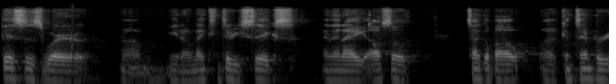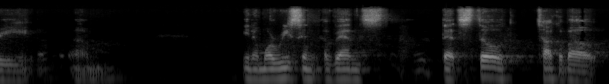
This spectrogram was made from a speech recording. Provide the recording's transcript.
this is where um, you know 1936, and then I also talk about uh, contemporary, um, you know, more recent events that still talk about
